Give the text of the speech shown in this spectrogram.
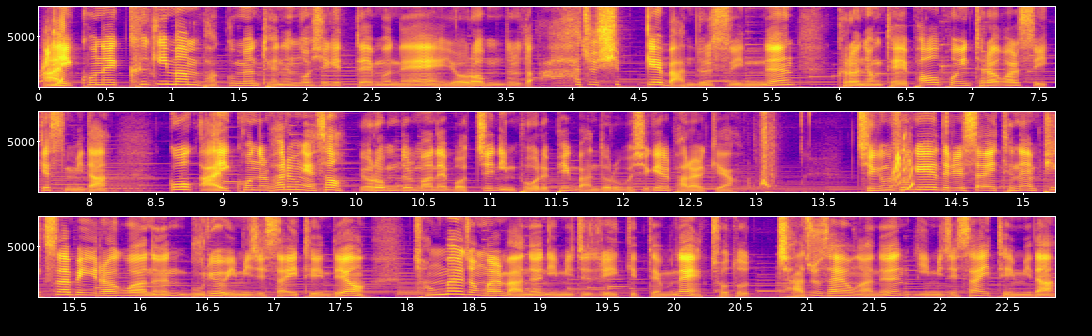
아이콘의 크기만 바꾸면 되는 것이기 때문에 여러분들도 아주 쉽게 만들 수 있는 그런 형태의 파워포인트라고 할 수 있겠습니다. 꼭 아이콘을 활용해서 여러분들만의 멋진 인포그래픽 만들어 보시길 바랄게요 지금 소개해드릴 사이트는 픽사빅이라고 하는 무료 이미지 사이트인데요. 정말 정말 많은 이미지들이 있기 때문에 저도 자주 사용하는 이미지 사이트입니다.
